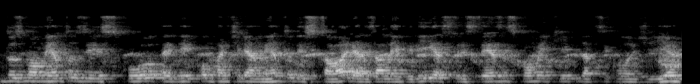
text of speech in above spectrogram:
dos momentos de escuta e de compartilhamento de histórias, alegrias, tristezas com a equipe da psicologia,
